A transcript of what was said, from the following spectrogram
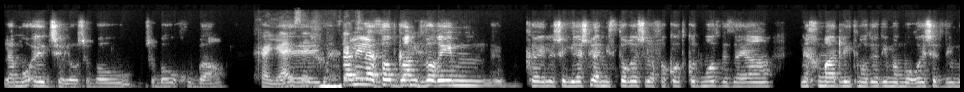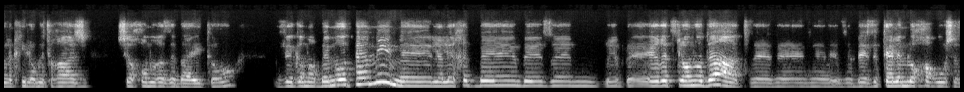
למועד שלו שבו שבו הוא חובר. היה איזה... יצא לי לעשות גם דברים כאלה שיש להם היסטוריה של הפקות קודמות, וזה היה נחמד להתמודד עם המורשת ועם הקילומטראז' שהחומר הזה בא איתו, וגם הרבה מאוד פעמים ללכת באיזה, בארץ לא נודעת, ובאיזה תלם לא חרוש. אז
